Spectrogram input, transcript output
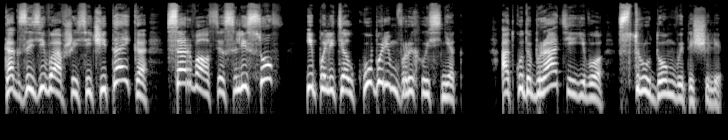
как зазевавшийся читайка сорвался с лесов и полетел кубарем в рыхлый снег, откуда братья его с трудом вытащили.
